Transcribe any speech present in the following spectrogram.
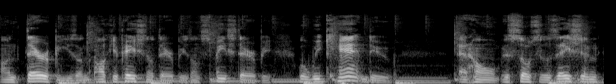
on therapies, on occupational therapies, on speech therapy. What we can't do at home is socialization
